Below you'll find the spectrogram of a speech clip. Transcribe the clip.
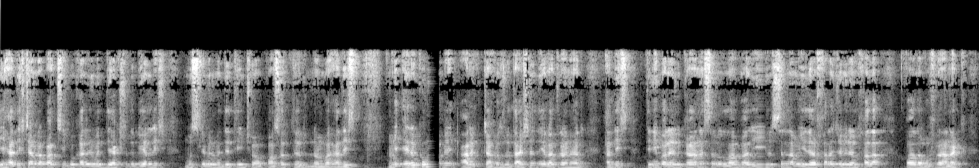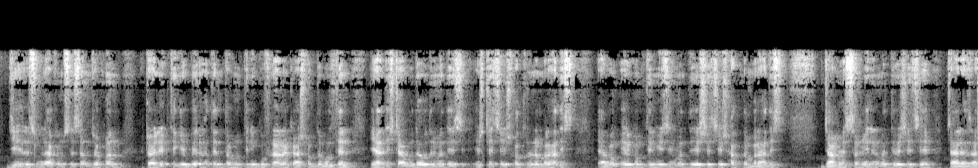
এই হাদিসটা আমরা পাচ্ছি বোখারের মধ্যে একশো বিয়াল্লিশ, মুসলিমের মধ্যে তিনশো পঁচাত্তর নম্বর হাদিস। এরকম ভাবে আরেকটা হজরত আয়সাদ হাদিস, তিনি বলেন, কানা সাল্লাহ আলী ইদা খারাজা মিনাল খালা গুফরানাক যে রসুল আকরম যখন টয়লেট থেকে বের হতেন, তখন তিনি গুফরান আকা শব্দ বলতেন। এই হাদিসটা আবু দাউদের মধ্যে এসেছে সতেরো নম্বর হাদিস এবং এরকম তিরমিজির মধ্যে এসেছে সাত নম্বর হাদিস। জামে সমিরের মধ্যে এসেছে চার হাজার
